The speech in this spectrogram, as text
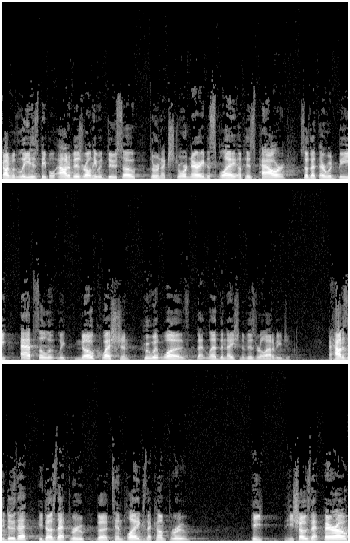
God would lead his people out of Israel, and he would do so through an extraordinary display of his power so that there would be absolutely no question who it was that led the nation of Israel out of Egypt. Now, how does he do that? He does that through the ten plagues that come through. He, he shows that Pharaoh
